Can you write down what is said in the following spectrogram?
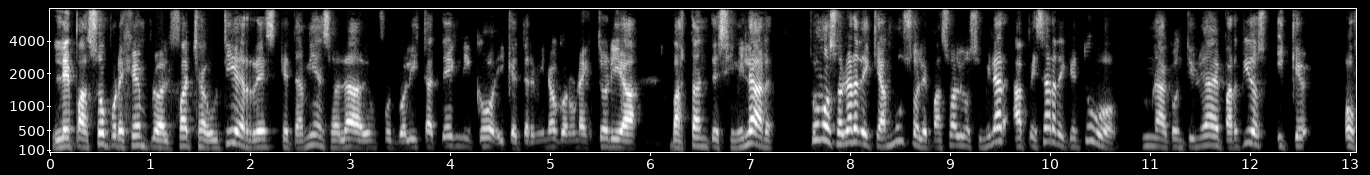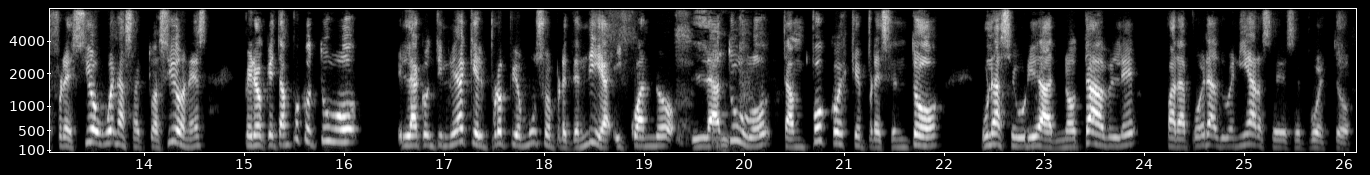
Le pasó, por ejemplo, al Facha Gutiérrez, que también se hablaba de un futbolista técnico y que terminó con una historia bastante similar. Podemos hablar de que a Muso le pasó algo similar, a pesar de que tuvo una continuidad de partidos y que ofreció buenas actuaciones, pero que tampoco tuvo la continuidad que el propio Muso pretendía. Y cuando la tuvo, tampoco es que presentó una seguridad notable para poder adueñarse de ese puesto.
